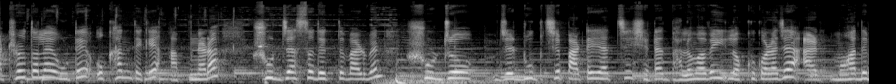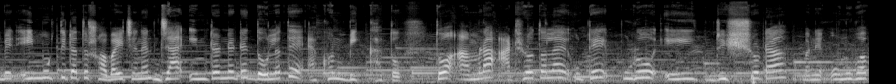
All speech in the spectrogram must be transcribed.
আঠেরো তলায় উঠে ওখান থেকে আপনারা সূর্যাস্ত দেখতে পারবেন। সূর্য যে ডুবছে, পাটে যাচ্ছে, সেটা ভালোভাবেই লক্ষ্য করা যায়। আর মহাদেবের এই মূর্তিটা তো সবাই চেনেন, যা ইন্টারনেটের দৌলতে এখন বিখ্যাত। তো আমরা আঠেরো তলায় উঠে পুরো এই দৃশ্যটা মানে অনুভব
